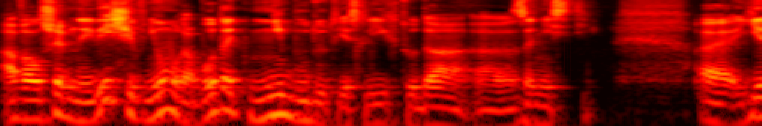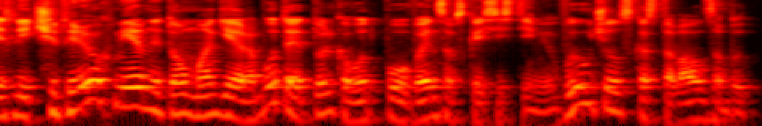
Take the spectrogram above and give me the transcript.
А волшебные вещи в нем работать не будут, если их туда э, занести. Э, если четырехмерный, то магия работает только вот по венсовской системе. Выучил, скастовал, забыл.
